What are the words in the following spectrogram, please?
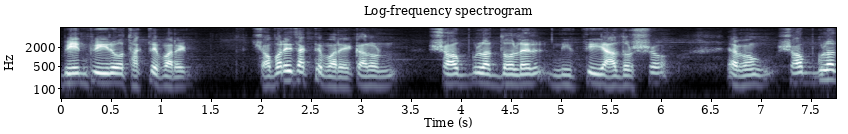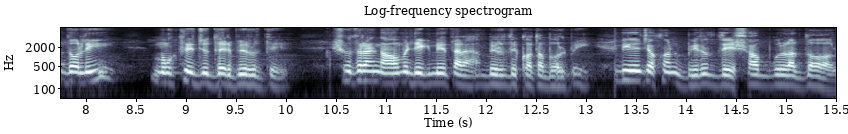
বিএনপিরও থাকতে পারে, সবারই থাকতে পারে, কারণ সবগুলা দলের নীতি, আদর্শ এবং সবগুলা দলই মুক্তিযুদ্ধের বিরুদ্ধে। সুতরাং আওয়ামী লীগ নিয়ে তারা বিরুদ্ধে কথা বলবেই। নিয়ে যখন বিরুদ্ধে সবগুলা দল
